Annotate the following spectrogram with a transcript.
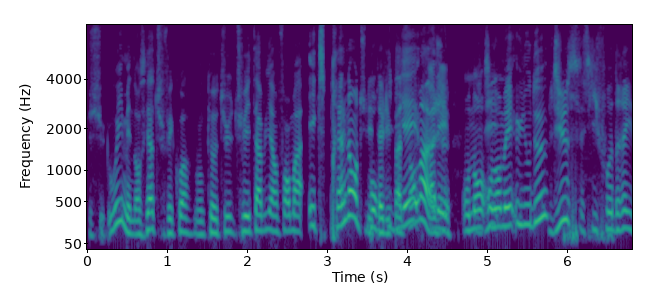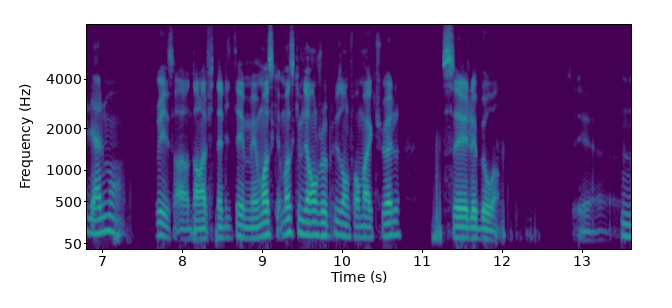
Je suis- Oui, mais dans ce cas, tu fais quoi? Donc euh, tu, tu établis un format exprès Ah non, tu n'établis pas de format. Allez, Je- on, en, on met une ou deux? Je dis juste ce qu'il faudrait idéalement. Oui, ça, dans la finalité. Mais moi ce, qui, moi, ce qui me dérange le plus dans le format actuel, c'est les BO1. C'est, euh, Mm.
